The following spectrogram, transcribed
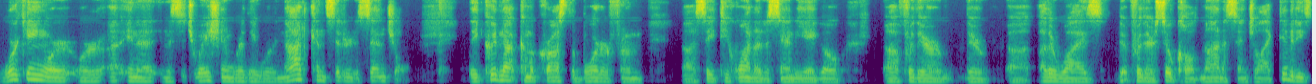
working or, or uh, in, a, in a situation where they were not considered essential, they could not come across the border from, uh, say, Tijuana to San Diego uh, for their their uh, otherwise for their so-called non-essential activities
